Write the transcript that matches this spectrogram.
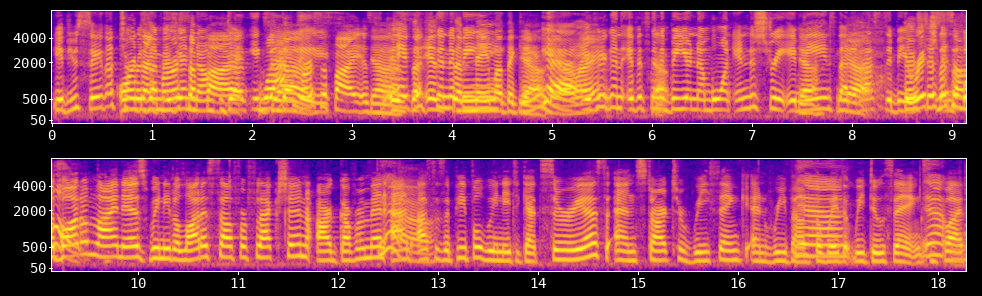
If you say that or tourism is your num- diversify. exactly. Well, diversify is, Yeah. is If the, it's is gonna the be- name of the game. Yeah. yeah, right? if you're gonna if it's gonna Yeah. be your number one industry, it Yeah. means that Yeah. it has to be There's rich. just and Listen, the bottom line is we need a lot of self reflection. Our government and us as a people, we need to get serious and start to rethink and revamp the way that we do things. Yeah. But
